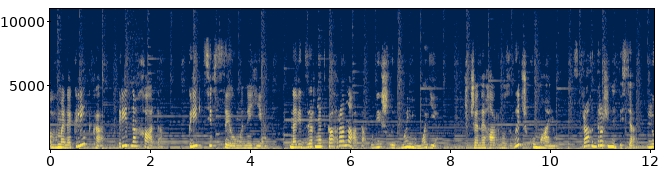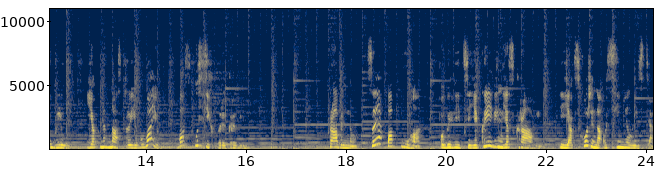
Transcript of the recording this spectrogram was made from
В мене клітка рідна хата. В клітці все у мене є. Навіть зернятка граната увійшли в меню моє. Ще негарну звичку маю, страх дражнитися люблю. Як не в настрої буваю, вас усіх перекривлю. Правильно, це папуга. Подивіться, який він яскравий і як схожий на осіннє листя.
